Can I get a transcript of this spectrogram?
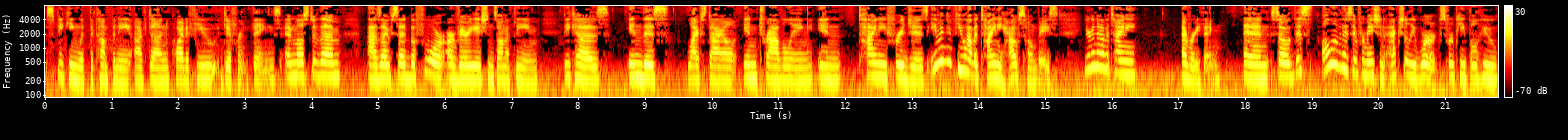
speaking with the company, I've done quite a few different things. And most of them, as I've said before, are variations on a theme because in this lifestyle, in traveling, in tiny fridges, even if you have a tiny house home base, you're going to have a tiny everything. And so this all of this information actually works for people who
